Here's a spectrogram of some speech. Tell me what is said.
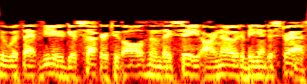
who with that view give succor to all whom they see or know to be in distress,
